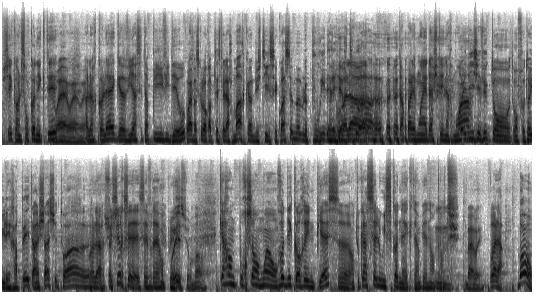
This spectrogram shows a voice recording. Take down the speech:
tu sais, quand ils sont connectés Ouais, ouais, ouais. à leurs collègues via cette appli vidéo. Ouais, parce qu'on leur a peut-être fait la remarque hein, du style c'est quoi ce meuble pourri derrière Voilà, toi t'as pas les moyens d'acheter une armoire. il dit j'ai vu que ton, ton fauteuil il est râpé, t'as un chat chez toi euh Voilà, je suis sûr que c'est vrai en plus. Oui, sûrement. 40% au moins ont redécoré une pièce, euh, en tout cas celle où ils se connectent, hein, bien entendu. Bah ouais. Voilà. Bon,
